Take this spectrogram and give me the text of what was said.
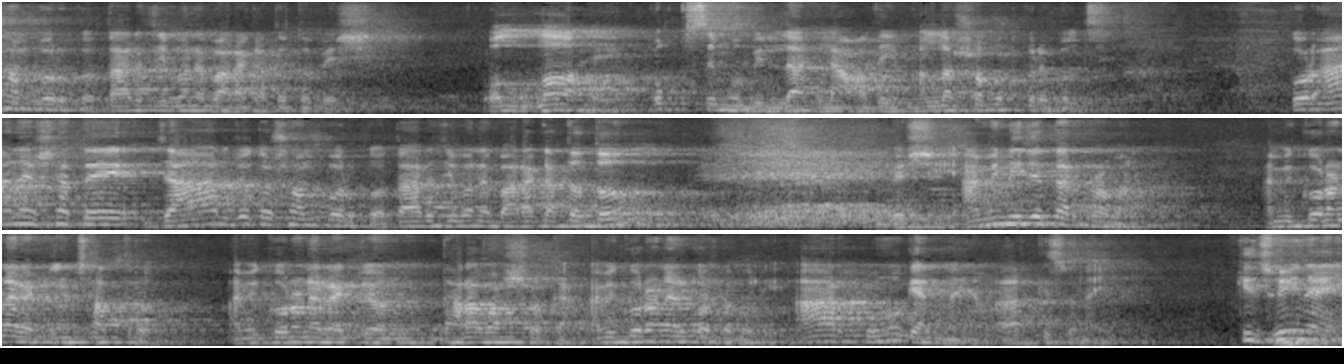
সম্পর্ক, তার জীবনে বারাকা তত বেশি। আল্লাহ শপথ করে বলছে। কোরআনের সাথে যার যত সম্পর্ক, তার জীবনে বারাকা তত বেশি। আমি নিজে তার প্রমাণ। আমি কোরআনের একজন ছাত্র, আমি কোরআনের একজন ধারাভাষ্যকার, আমি কোরআনের কথা বলি। আর কোনো জ্ঞান নাই আমার, আর কিছু নাই। কিছুই নাই।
